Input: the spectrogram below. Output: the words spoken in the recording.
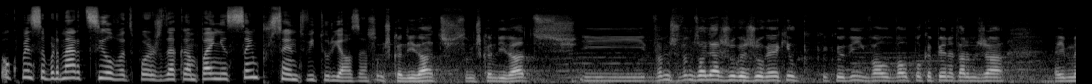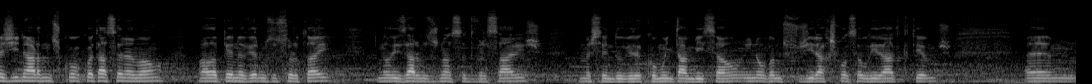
É o que pensa Bernardo Silva depois da campanha 100% vitoriosa. Somos candidatos, somos candidatos e vamos, vamos olhar jogo a jogo. É aquilo que, que eu digo, vale, vale pouco a pena estarmos já a imaginar-nos com, com a taça na mão. Vale a pena vermos o sorteio, analisarmos os nossos adversários, mas sem dúvida com muita ambição e não vamos fugir à responsabilidade que temos. Um,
